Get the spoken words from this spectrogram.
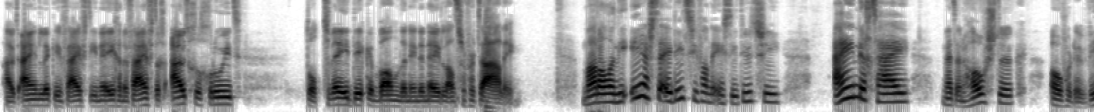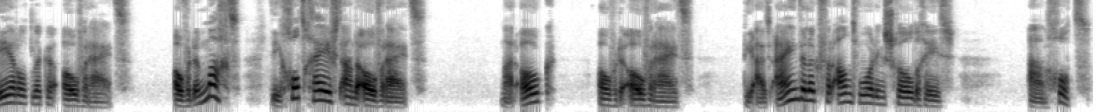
Uiteindelijk in 1559 uitgegroeid tot twee dikke banden in de Nederlandse vertaling. Maar al in die eerste editie van de institutie eindigt hij met een hoofdstuk over de wereldlijke overheid. Over de macht die God geeft aan de overheid. Maar ook over de overheid die uiteindelijk verantwoording schuldig is aan God.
